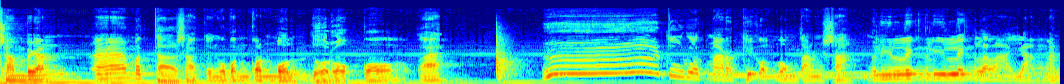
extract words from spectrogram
sampeyan eh medal saking wengkon Mandaraka ah. Eh, turut margi kok mung tansah ngliling-ngliling lelayangan.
